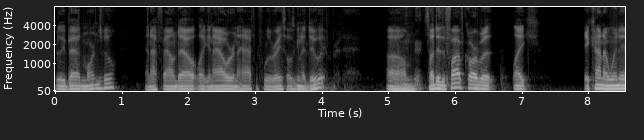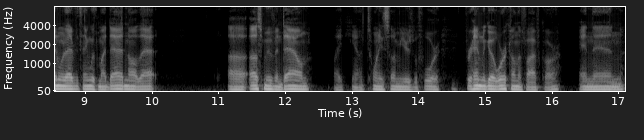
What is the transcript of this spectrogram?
really bad in Martinsville, and I found out like an hour and a half before the race I was going to do it. Um, so I did the five car, but like it kind of went in with everything with my dad and all that. Uh, us moving down, like you know, twenty some years before, for him to go work on the five car, and then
